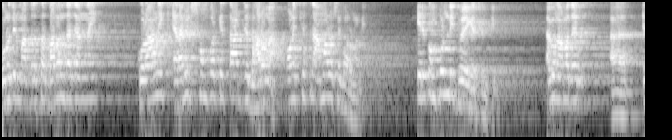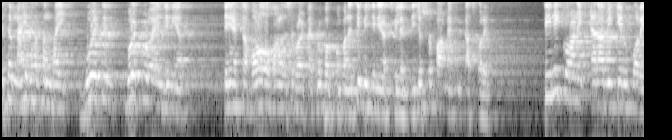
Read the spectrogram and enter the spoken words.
কোনোদিন মাদ্রাসার বারান্দা যান নাই। কোরআনিক, অ্যারাবিক সম্পর্কে তার যে ধারণা, অনেক ক্ষেত্রে আমারও সে ধারণা নেই। এরকম পণ্ডিত হয়ে গেছেন তিনি। এবং আমাদের এস এম নাহিদ হাসান ভাই, বুয়েটের, বুয়েট পড়ুয়া ইঞ্জিনিয়ার তিনি একটা বড়, বাংলাদেশের বড় একটা গ্রুপ অফ কোম্পানির চিফ ইঞ্জিনিয়ার ছিলেন, নিজস্ব ফার্মে এখন কাজ করেন। তিনি কোরআনিক অ্যারাবিকের উপরে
